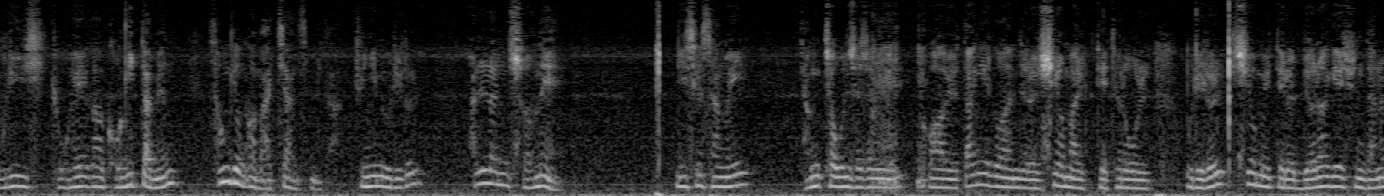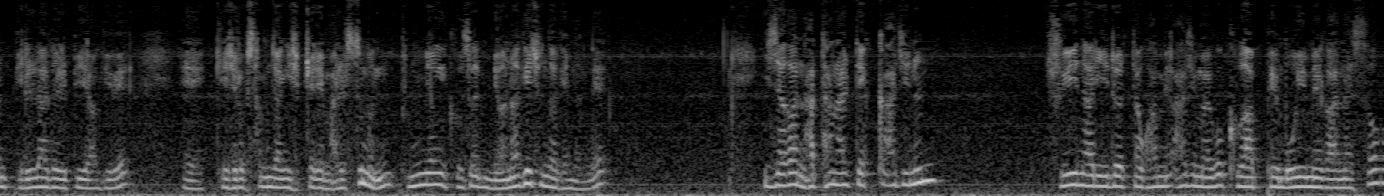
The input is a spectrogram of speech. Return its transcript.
우리 교회가 거기 있다면 성경과 맞지 않습니다. 주님이 우리를 환란 전에 이 세상의 장차 온 세상에 거하여 땅에 거한 자를 시험할 때 들어올 우리를 시험의 때를 면하게 해준다는 빌라델비아 교회 계시록 3장 20절의 말씀은 분명히 그것을 면하게 해준다고 했는데 이자가 나타날 때까지는 주의 날이 이뤘다고 하지 말고 그 앞에 모임에 관해서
